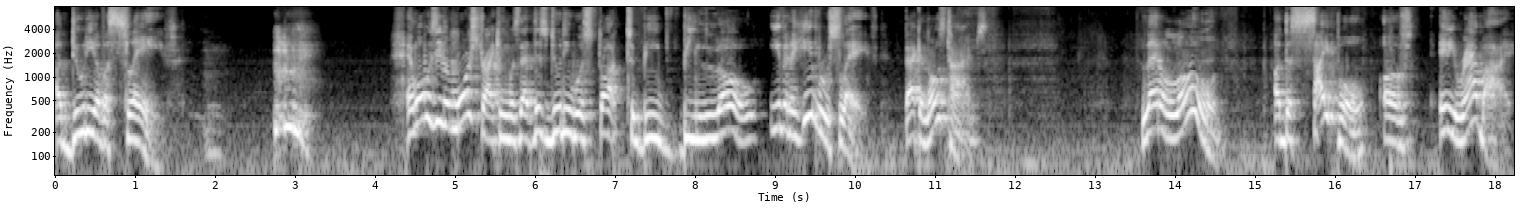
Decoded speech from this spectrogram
a duty of a slave. and what was even more striking was that this duty was thought to be below even a Hebrew slave back in those times, let alone a disciple of any rabbi.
